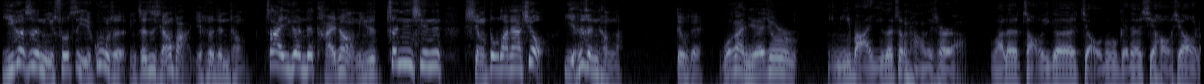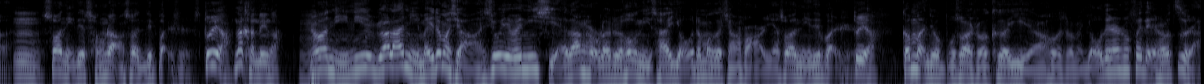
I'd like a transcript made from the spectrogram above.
一个是你说自己的故事，你真实想法也算真诚；再一个你在台上你是真心想逗大家笑，也是真诚啊，对不对？我感觉就是你把一个正常的事儿啊，完了找一个角度给他写好笑了，嗯算你的成长，算你的本事，对呀、那肯定啊。是吧？你你原来你没这么想，就因为你写单口了之后，你才有这么个想法，也算你的本事。对呀、根本就不算说刻意，然后什么，有的人说非得说自然，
